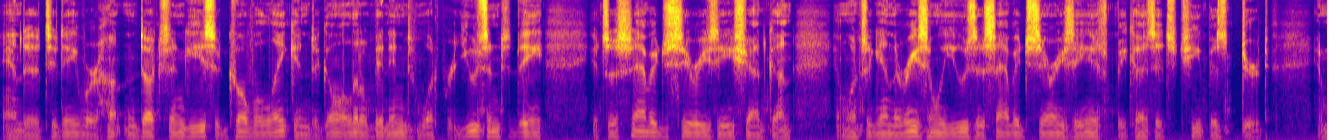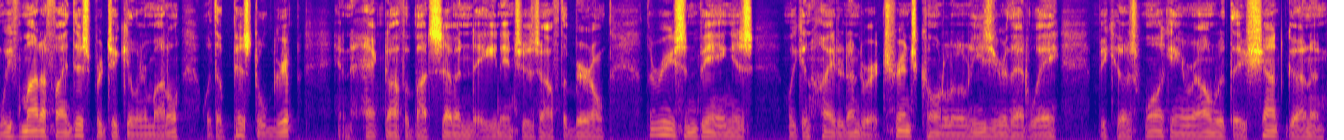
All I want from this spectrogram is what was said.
And uh, today we're hunting ducks and geese at Koval Lake. And to go a little bit into what we're using today, it's a Savage Series E shotgun. And once again, the reason we use a Savage Series E is because it's cheap as dirt. And we've modified this particular model with a pistol grip and hacked off about 7 to 8 inches off the barrel. The reason being is we can hide it under a trench coat a little easier that way because walking around with a shotgun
